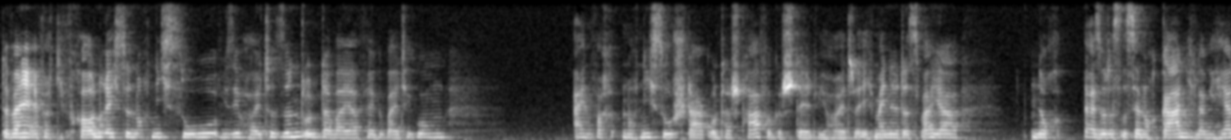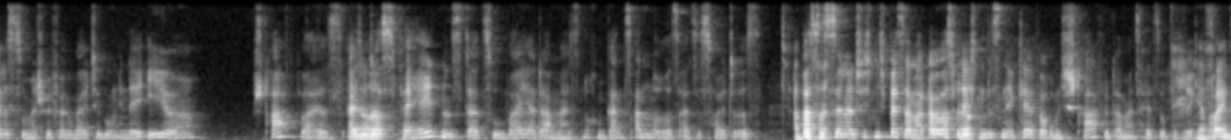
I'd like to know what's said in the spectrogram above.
da waren ja einfach die Frauenrechte noch nicht so, wie sie heute sind und da war ja Vergewaltigung einfach noch nicht so stark unter Strafe gestellt wie heute. Ich meine, das war ja noch, also das ist ja noch gar nicht lange her, dass zum Beispiel Vergewaltigung in der Ehe strafbar ist. Also ja. das Verhältnis dazu war ja damals noch ein ganz anderes, als es heute ist. Aber was es ja natürlich nicht besser macht, aber was vielleicht ja. ein bisschen erklärt, warum die Strafe damals halt so gering ja, war. Ja, vor allem,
